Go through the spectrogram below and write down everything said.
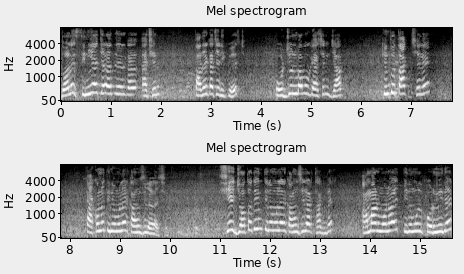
দলের সিনিয়র যারা আছেন তাদের কাছে রিকোয়েস্ট অর্জুনবাবু গেছেন, যাক। কিন্তু তার ছেলে এখনও তৃণমূলের কাউন্সিলর আছে। সে যতদিন তৃণমূলের কাউন্সিলর থাকবে, আমার মনে হয় তৃণমূল কর্মীদের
